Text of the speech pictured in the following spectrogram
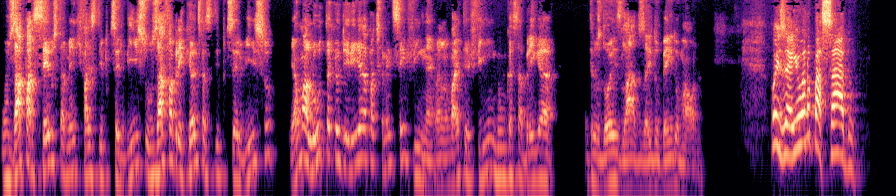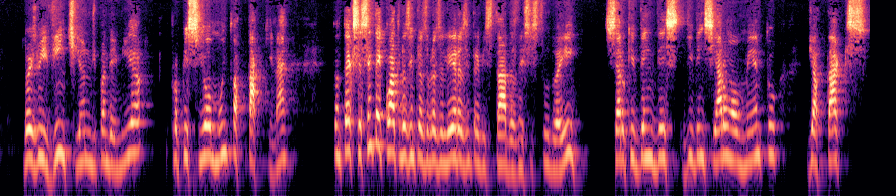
usar parceiros também que fazem esse tipo de serviço, usar fabricantes que fazem esse tipo de serviço. E é uma luta que eu diria praticamente sem fim, né? Ela não vai ter fim nunca essa briga entre os dois lados aí do bem e do mal. Né? Pois é, e o ano passado, 2020, ano de pandemia, propiciou muito ataque, né? Tanto é que 64 das empresas brasileiras entrevistadas nesse estudo aí disseram que vivenciaram um aumento de ataques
